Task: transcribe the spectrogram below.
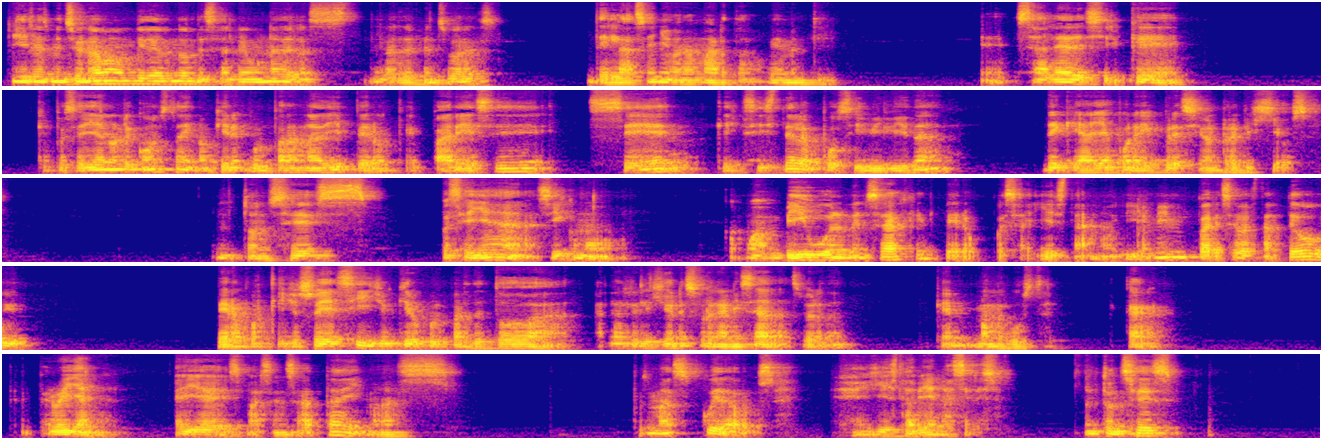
y les mencionaba un video en donde sale una de las, de las defensoras de la señora Marta, obviamente. Eh, sale a decir que que pues ella no le consta y no quiere culpar a nadie, pero que parece ser que existe la posibilidad de que haya por ahí presión religiosa. Entonces, pues ella así como, como ambiguo el mensaje, pero pues ahí está, ¿no? Y a mí me parece bastante obvio. Pero porque yo soy así, yo quiero culpar de todo a, las religiones organizadas, ¿verdad? Que no me gusta, me caga. Pero ella ella es más sensata y más pues más cuidadosa. Y está bien hacer eso. Entonces,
